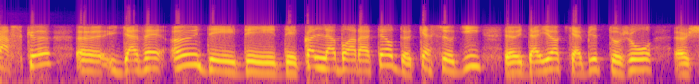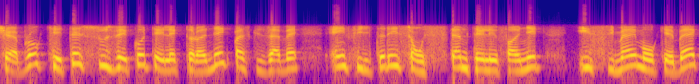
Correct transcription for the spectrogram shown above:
parce que euh, il y avait un des, des, collaborateurs de Khashoggi, euh, d'ailleurs qui habite toujours euh, Sherbrooke, qui était sous écoute électronique parce qu'ils avaient infiltré son système téléphonique ici même au Québec,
